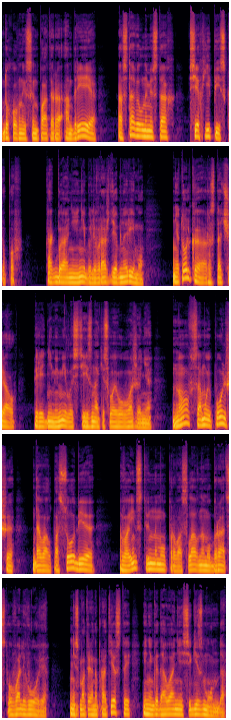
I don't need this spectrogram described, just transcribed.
духовный сын Патера Андрея оставил на местах всех епископов, как бы они ни были враждебны Риму, не только расточал перед ними милости и знаки своего уважения, но в самой Польше давал пособие воинственному православному братству во Львове, несмотря на протесты и негодование Сигизмунда.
